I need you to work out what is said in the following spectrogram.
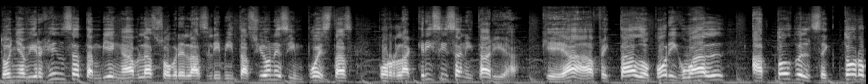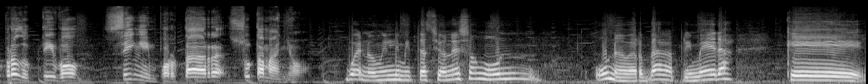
Doña Virgenza también habla sobre las limitaciones impuestas por la crisis sanitaria, que ha afectado por igual a todo el sector productivo sin importar su tamaño. Bueno, mis limitaciones son un, una, ¿verdad? La primera, que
